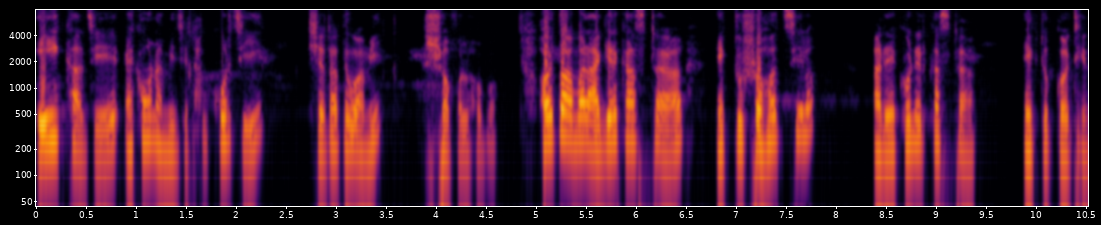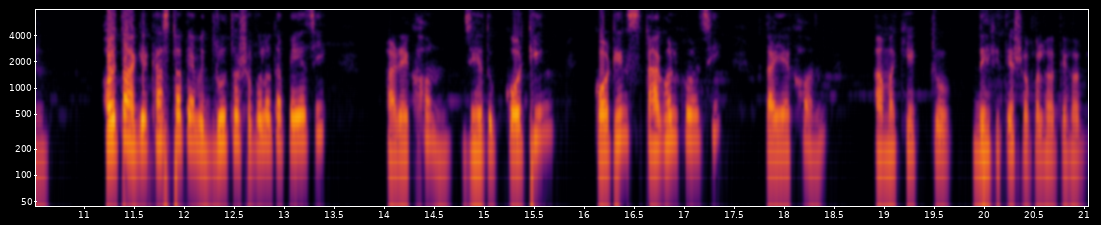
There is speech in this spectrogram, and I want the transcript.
এই কাজে এখন আমি যেটা করছি, সেটাতেও আমি সফল হব। হয়তো আমার আগের কাজটা একটু সহজ ছিল, আর এখনের কাজটা একটু কঠিন। হয়তো আগের কাজটাতে আমি দ্রুত সফলতা পেয়েছি, আর এখন যেহেতু কঠিন কঠিন স্ট্রাগল করেছি, তাই এখন আমাকে একটু দেরিতে সফল হতে হবে।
